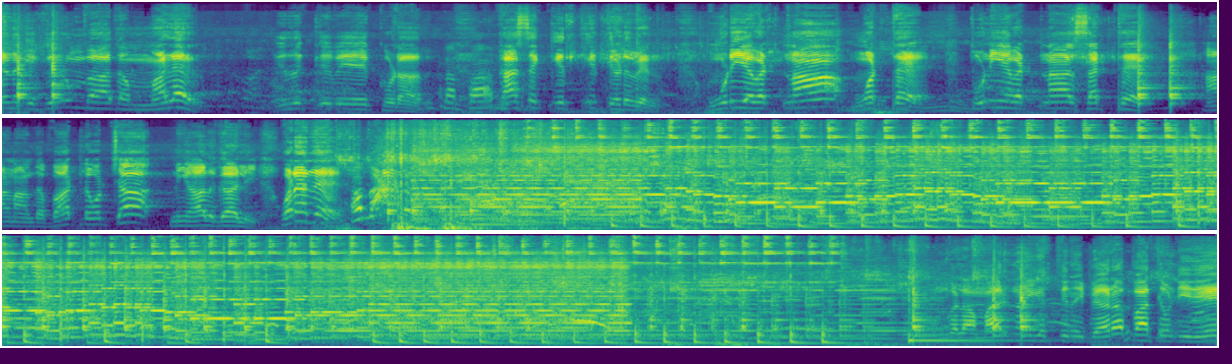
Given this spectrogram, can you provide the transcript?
எனக்கு விரும்பாத மலர் இருக்கவே கூடாது. கசக்கி தீட்டிடுவேன் முடிய வெட்டினா மொட்டை துணிய வெட்டினா சட்டை. ஆனா அந்த பாட்டில் வச்சா நீ ஆளு காலி உடாத உங்கள மாதிரி நான் எத்தனை பேரா பார்த்த வேண்டியதே.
